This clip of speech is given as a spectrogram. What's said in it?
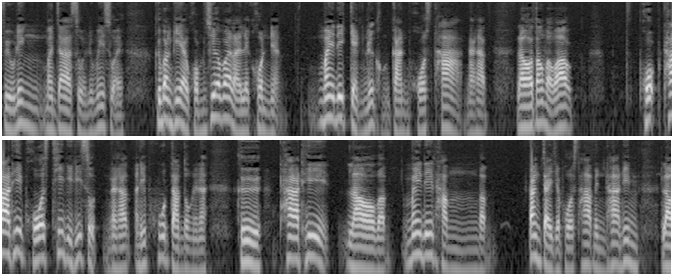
feelingมันจะสวยหรือไม่สวย คือบางทีอะผมเชื่อว่าหลายๆคนเนี่ยไม่ได้เก่งเรื่องของการโพสท่านะครับ เราต้องแบบว่า ท่าที่โพสที่ดีที่สุดนะครับ อันนี้พูดตามตรงเลยนะ คือท่าที่เราแบบไม่ได้ทำแบบตั้งใจจะโพสท่าเป็นท่าที่เรา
